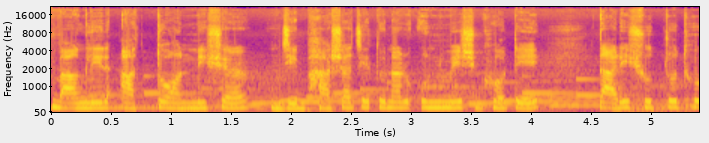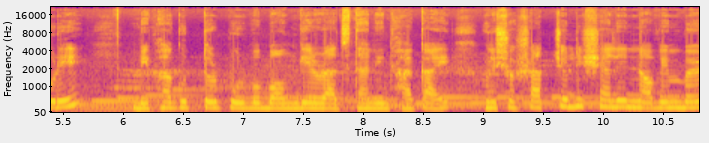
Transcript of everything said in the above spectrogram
বাংলার আত্ম অন্বেষার যে ভাষা চেতনার উন্মেষ ঘটে, তারই সূত্র ধরে বিভাগোত্তর পূর্ববঙ্গের রাজধানী ঢাকায় উনিশশো সাতচল্লিশ সালের নভেম্বর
